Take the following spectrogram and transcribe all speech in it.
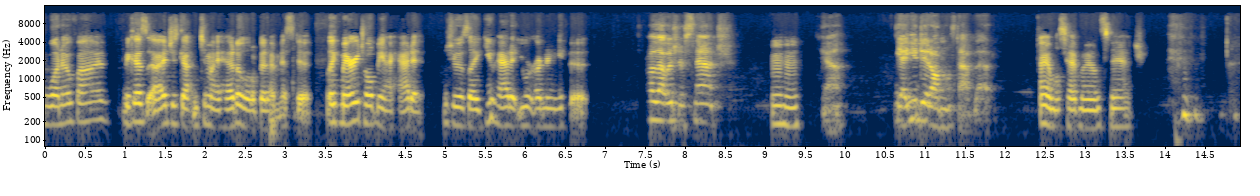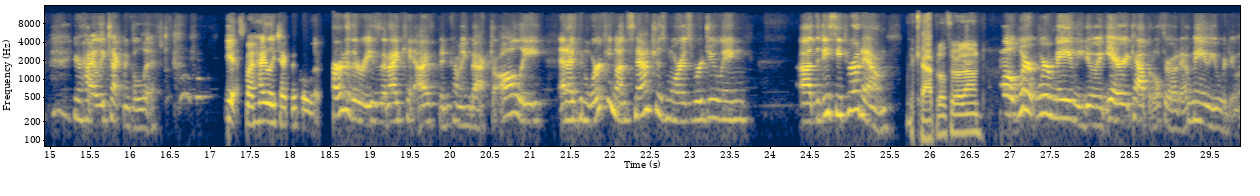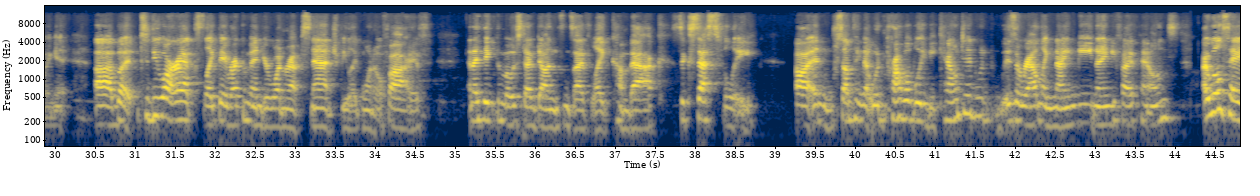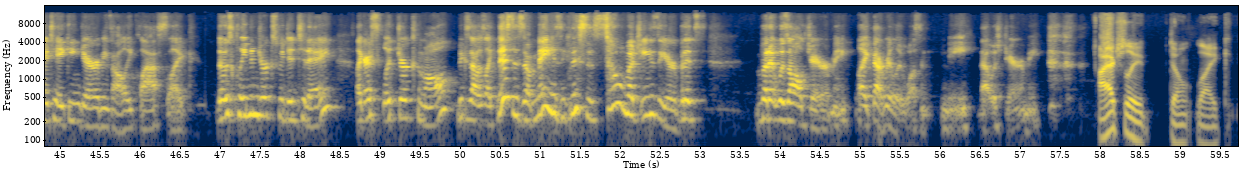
105 because I just got into my head a little bit. I missed it. Like Mary told me I had it. And she was like, You had it, you were underneath it. Oh, that was your snatch. Mm-hmm. Yeah. Yeah, you did almost have that. I almost had my own snatch. Your highly technical lift. Yes, my highly technical lift. Part of the reason I can't, I've been coming back to Oly and I've been working on snatches more as we're doing uh, the DC throwdown. The capital throwdown. Well, we're we're maybe doing yeah, capital throwdown. Maybe we're doing it. Uh, but to do RX, like they recommend your one rep snatch be like 105. And I think the most I've done since I've like come back successfully uh, and something that would probably be counted would, is around like 90, 95 pounds. I will say taking Jeremy's Oly class, like those clean and jerks we did today, like I split jerked them all because I was like, this is amazing. This is so much easier. But it's but it was all Jeremy. Like that really wasn't me. That was Jeremy. I actually don't like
